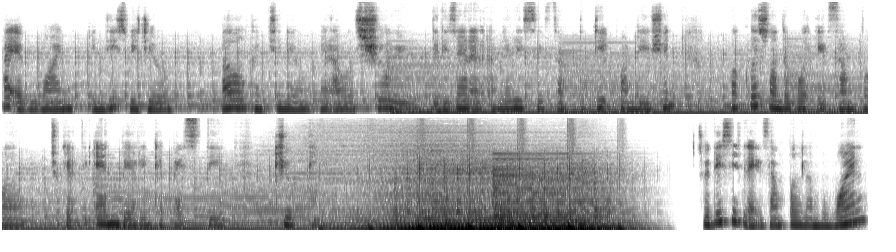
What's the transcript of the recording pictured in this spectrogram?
Hi everyone, in this video, I will continue and I will show you the design and analysis of the deep foundation focus on the work example to get the end bearing capacity QP. So this is an example number one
